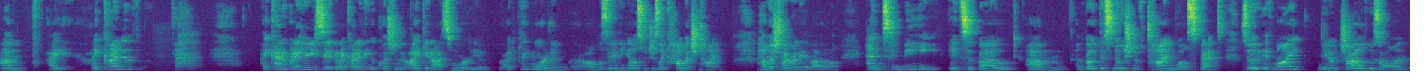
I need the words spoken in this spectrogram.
um i i kind of I kind of, when I hear you say that, I kind of think a question that I get asked more, you know, I think more than almost anything else, which is like, how much time? how much time are they allowed on? And to me, it's about um, about this notion of time well spent. So if my you know child was on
